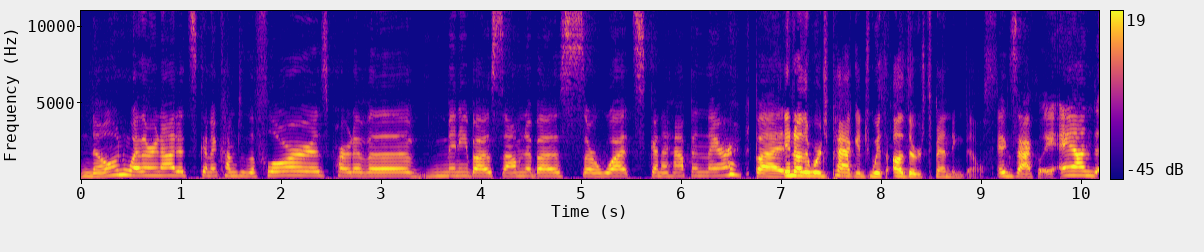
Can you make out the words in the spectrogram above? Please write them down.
known whether or not it's going to come to the floor as part of a minibus, omnibus, or what's going to happen there. But in other words, packaged with other spending bills. Exactly. And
